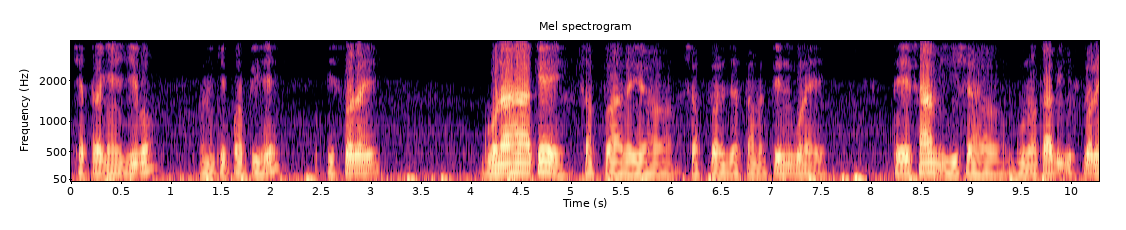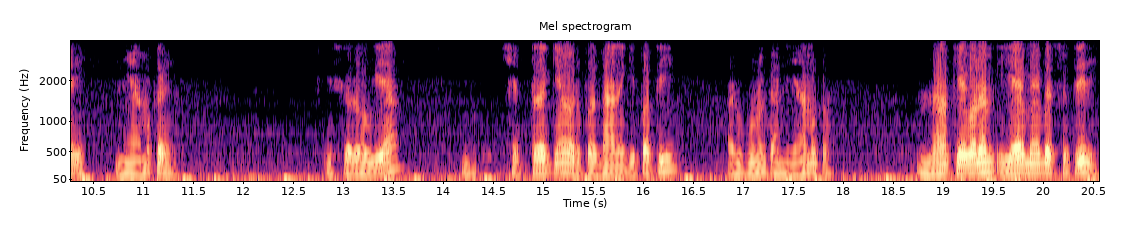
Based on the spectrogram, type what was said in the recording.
क्षेत्र ज्ञान जीव, उनके पति है, ईश्वर है। गुण के? सत्वादय सत्वर जता में तीन गुण है। तेषा ईश गुण का भी ईश्वर है, नियामक है। ईश्वर हो गया क्षेत्रज्ञ और प्रधान के पति और गुण का नियामक। न केवलम यह में श्रुति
